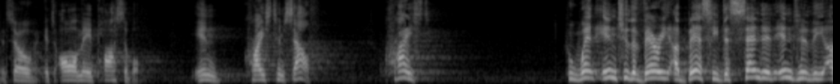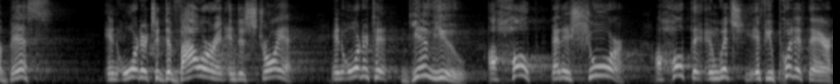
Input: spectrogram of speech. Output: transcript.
And so it's all made possible in Christ Himself. Christ, who went into the very abyss, He descended into the abyss in order to devour it and destroy it, in order to give you a hope that is sure, a hope that, in which, if you put it there,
